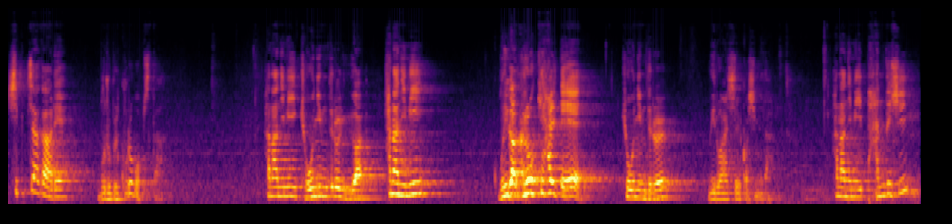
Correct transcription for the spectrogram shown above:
십자가 아래 무릎을 꿇어 봅시다. 하나님이 교우님들을 위하 하나님이 우리가 그렇게 할 때 교우님들을 위로하실 것입니다. 하나님이 반드시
